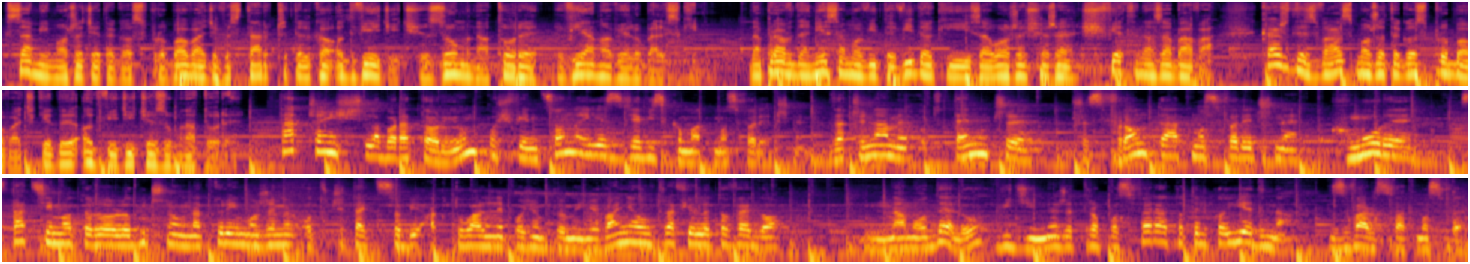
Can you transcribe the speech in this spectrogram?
Sami możecie tego spróbować, wystarczy tylko odwiedzić Zoom Natury w Janowie Lubelskim. Naprawdę niesamowity widok i założę się, że świetna zabawa. Każdy z Was może tego spróbować, kiedy odwiedzicie Zoom Natury. Ta część laboratorium poświęcona jest zjawiskom atmosferycznym. Zaczynamy od tęczy, przez fronty atmosferyczne, chmury, stację meteorologiczną, na której możemy odczytać sobie aktualny poziom promieniowania ultrafioletowego. Na modelu widzimy, że troposfera to tylko jedna z warstw atmosfery.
